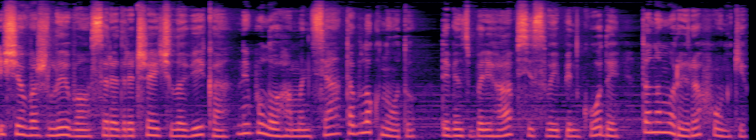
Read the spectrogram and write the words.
І що важливо, серед речей чоловіка не було гаманця та блокноту, де він зберігав всі свої пін-коди та номери рахунків.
